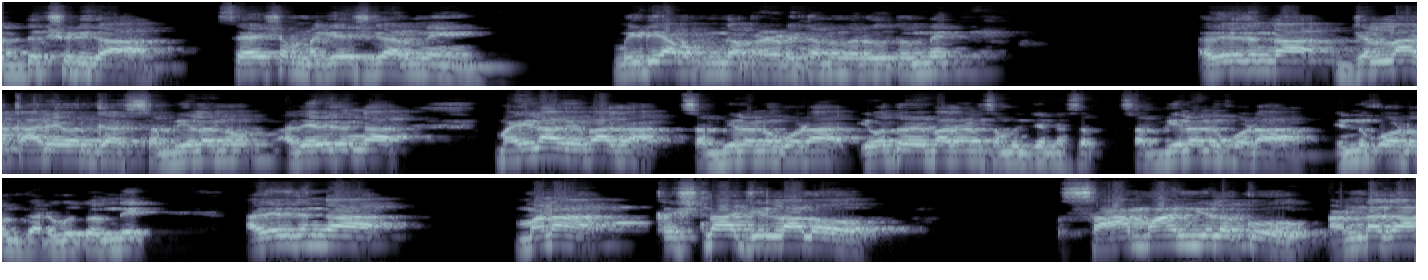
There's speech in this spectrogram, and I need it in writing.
అధ్యక్షుడిగా శేషం నగేష్ గారిని మీడియా ముఖంగా ప్రకటించడం జరుగుతుంది. అదేవిధంగా జిల్లా కార్యవర్గ సభ్యులను అదేవిధంగా మహిళా విభాగ సభ్యులను కూడా యువత విభాగానికి సంబంధించిన సభ్యులను కూడా ఎన్నుకోవడం జరుగుతుంది. అదేవిధంగా మన కృష్ణా జిల్లాలో సామాన్యులకు అండగా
